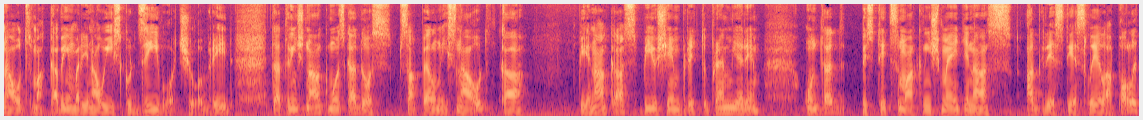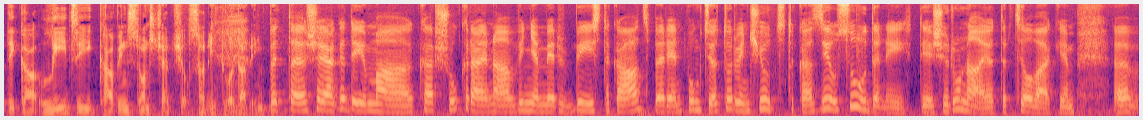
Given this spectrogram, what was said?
naudas makā. Viņam arī nav īsti kur dzīvot šobrīd. Tātad viņš nākamos gados sapelnīs naudu, pienākās bijušiem britu premjeriem. Tad visticamāk viņš mēģinās atgriezties lielā politikā, līdzīgi kā Vinstons Čerčils arī to darīja. Bet eh, šajā gadījumā karš Ukrainā viņam ir bijis atspērienu punkts, jo tur viņš jūtas kā zivs ūdenī, tieši runājot ar cilvēkiem. Eh,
